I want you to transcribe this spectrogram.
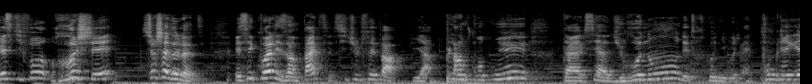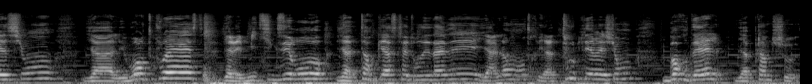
qu'est-ce qu'il faut rusher sur Shadowlands. Et c'est quoi les impacts si tu le fais pas? Il y a plein de contenus, t'as accès à du renom, des trucs au niveau de la congrégation, il y a les World Quest, il y a les Mythic Zero, il y a Torghast la tournée d'année, il y a l'antre, il y a toutes les régions, bordel, il y a plein de choses.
